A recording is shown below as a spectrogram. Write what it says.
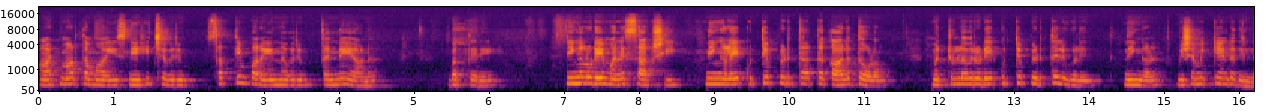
ആത്മാർത്ഥമായി സ്നേഹിച്ചവരും സത്യം പറയുന്നവരും തന്നെയാണ്. ഭക്തരെ നിങ്ങളുടെ മനസ്സാക്ഷി നിങ്ങളെ കുറ്റപ്പെടുത്താത്ത കാലത്തോളം മറ്റുള്ളവരുടെ കുറ്റപ്പെടുത്തലുകളിൽ നിങ്ങൾ വിഷമിക്കേണ്ടതില്ല.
